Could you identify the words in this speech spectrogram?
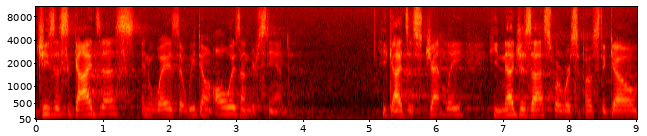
Jesus guides us in ways that we don't always understand. He guides us gently, He nudges us where we're supposed to go.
